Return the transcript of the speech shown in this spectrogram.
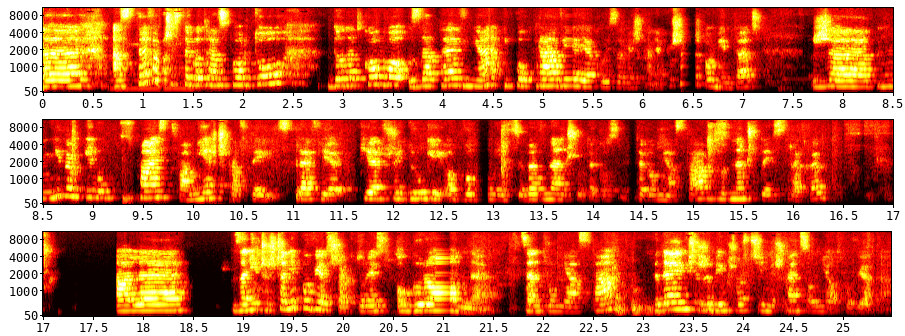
E, A strefa czystego transportu dodatkowo zapewnia i poprawia jakość zamieszkania. Proszę pamiętać, że nie wiem ilu z Państwa mieszka w tej strefie pierwszej, drugiej obwodnicy we wnętrzu tego, tego miasta, we wnętrzu tej strefy, ale zanieczyszczenie powietrza, które jest ogromne w centrum miasta, wydaje mi się, że większości mieszkańcom nie odpowiada.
